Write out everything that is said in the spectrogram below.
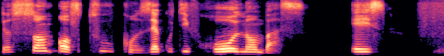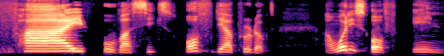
the sum of two consecutive whole numbers is 5 over 6 of their product. And what is of in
